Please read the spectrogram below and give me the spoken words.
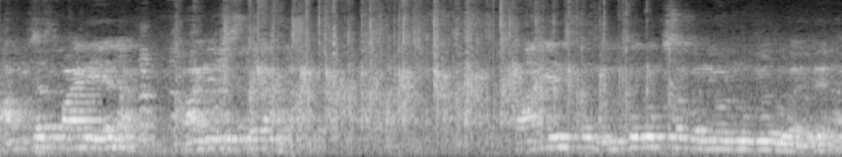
आमच्यात पाणी आहे ना. पाणी दिसतं ना. पाणी दिसतं म्हणून लोकसभा निवडणूक लढू राहिले ना.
